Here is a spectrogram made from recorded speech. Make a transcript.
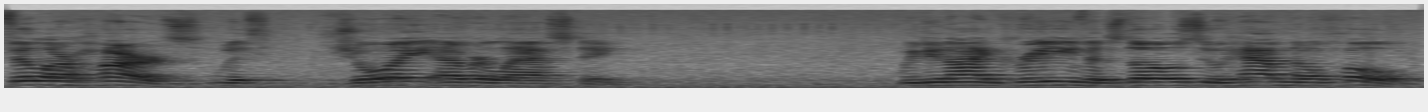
Fill our hearts with joy everlasting. We do not grieve as those who have no hope,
